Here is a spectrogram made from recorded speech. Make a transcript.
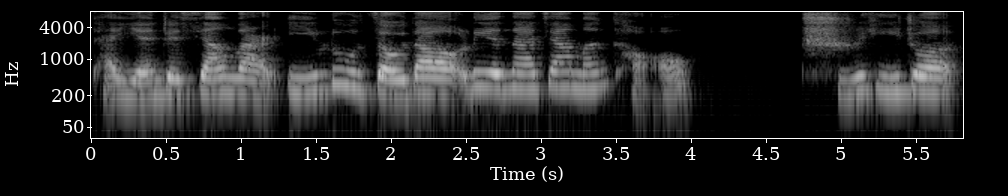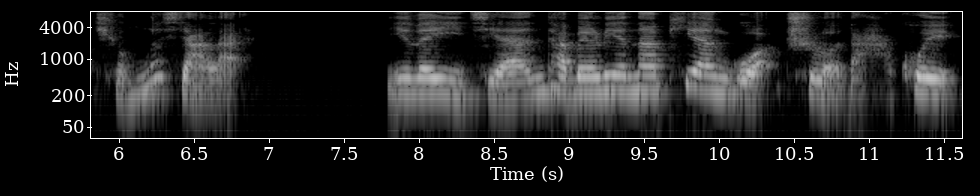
他沿着香味儿一路走到列娜家门口，迟疑着停了下来，因为以前他被列娜骗过，吃了大亏。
